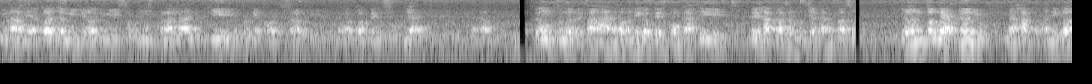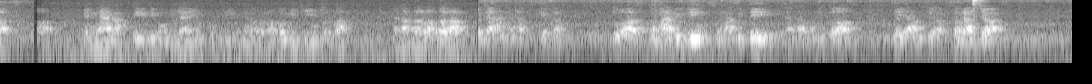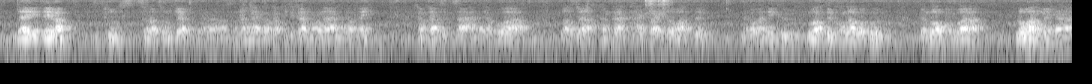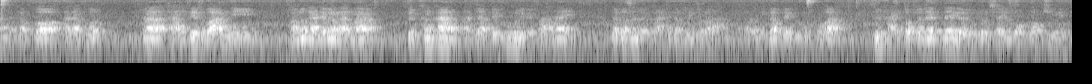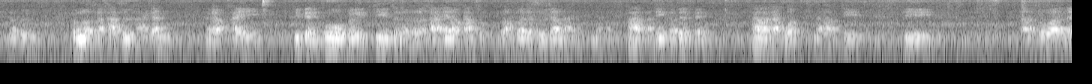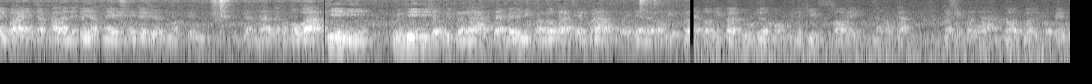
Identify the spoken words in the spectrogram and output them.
จุฬาเนี่ยก็จะมีเราจะมีศูนย์พลังงานอยู่ที่อำเภอแก่งคอยสระบุรี นะครับก็เป็นศูนย์ใหญ่นะครับ เครื่องกำเนิดไฟฟ้านะครับ อันนี้ก็เป็นโครงการที่ได้รับการสนับสนุนจากการไฟฟ้าส่วนเดินต้นแบบเดินอยู่นะครับ อันนี้ก็ก็เป็นงานหลักที่ที่ผมดูแลอยู่กลุ่มนี้นะครับเราก็มีทีมตรวจวัดนะครับ แล้วเราก็รับบริการนะครับ เกี่ยวกับตัว smart building smart city นะครับอันนี้ก็พยายามจะกำลังจะได้ได้รับทุนสนับสนุนจากสำนักงานกำกับกิจการพลังงานนะครับให้ นะครับอันนี้คือระหว่างตึกของเราก็คือจำลองเห็นว่าระหว่างหน่วยงานนะครับ ก็อนาคตถ้าทางเทศบาลมีความต้องการใช้พลังงานมาก ตึกข้างๆ อาจจะเป็นผู้ผลิตไฟฟ้าให้ แล้วก็เสนอขายให้กับเทศบาลนะครับอันนี้ก็เป็นเหมือนกับว่าซื้อขายตรงกันได้ได้เลย โดยใช้ระบบบล็อกเชนก็คือกำหนดราคาซื้อขายกันนะครับใครที่เป็นผู้ผลิตที่เสนอราคาให้เราตามสุด เราก็จะซื้อเจ้านั้นนะครับภาพอันนี้ก็จะเป็น ภาพอนาคตนะครับที่ที่ตัวนโยบายจากภาครัฐเนี่ยก็อยากให้ให้ได้เดินมาเป็นแบบนั้นนะครับ เพราะว่าที่มีพื้นที่ที่จะผลิตพลังงาน แต่ไม่ได้มีความต้องการใช้มากอะไรเงี้ยนะครับหรือแต่ตอนนี้ก็ดูเรื่องของ energy storage นะครับการกักเก็บพลังงานก็ก็ถือว่าเป็น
